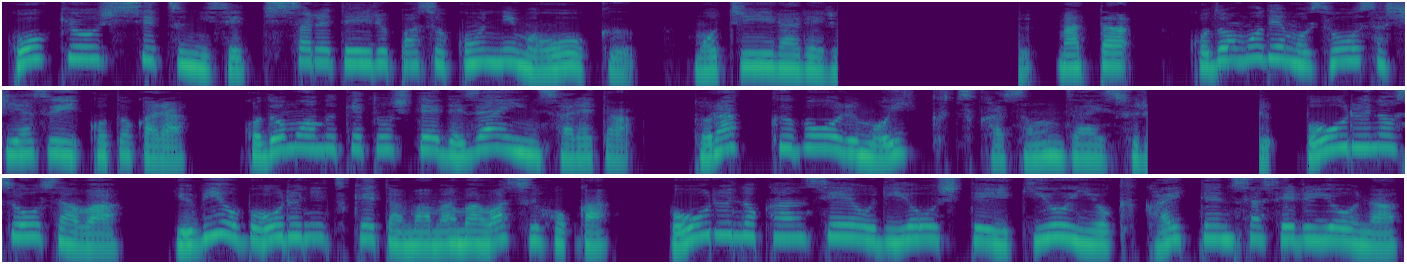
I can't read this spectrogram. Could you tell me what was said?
公共施設に設置されているパソコンにも多く用いられる。また、子供でも操作しやすいことから、子供向けとしてデザインされたトラックボールもいくつか存在する。ボールの操作は指をボールにつけたまま回すほか、ボールの完成を利用して勢いよく回転させるような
